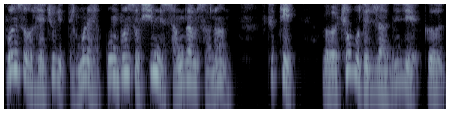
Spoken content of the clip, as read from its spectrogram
분석을 해주기 때문에 꿈 분석 심리 상담소는 특히 그 주부들이라든지 그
